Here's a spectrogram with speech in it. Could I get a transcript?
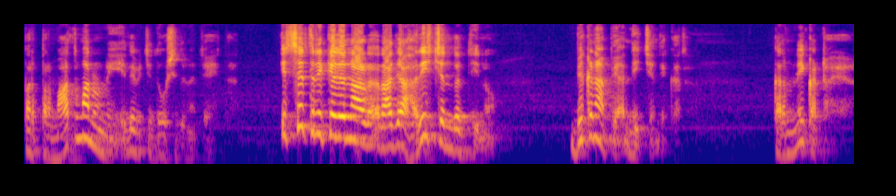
ਪਰ ਪਰਮਾਤਮਾ ਨੂੰ ਨਹੀਂ, ਇਹਦੇ ਵਿੱਚ ਦੋਸ਼ ਦੇਣਾ ਚਾਹੀਦਾ। ਇਸੇ ਤਰੀਕੇ ਦੇ ਨਾਲ ਰਾਜਾ ਹਰੀਸ਼ਚੰਦਰ ਜੀ ਨੂੰ ਵਿਕਣਾ ਪਿਆ ਨੀਚੇ ਦੇ ਘਰ। ਕਰਮ ਨਹੀਂ ਕੱਟ ਹੋਇਆ।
